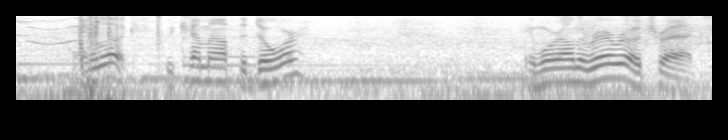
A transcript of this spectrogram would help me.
And look, we come out the door and we're on the railroad tracks.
